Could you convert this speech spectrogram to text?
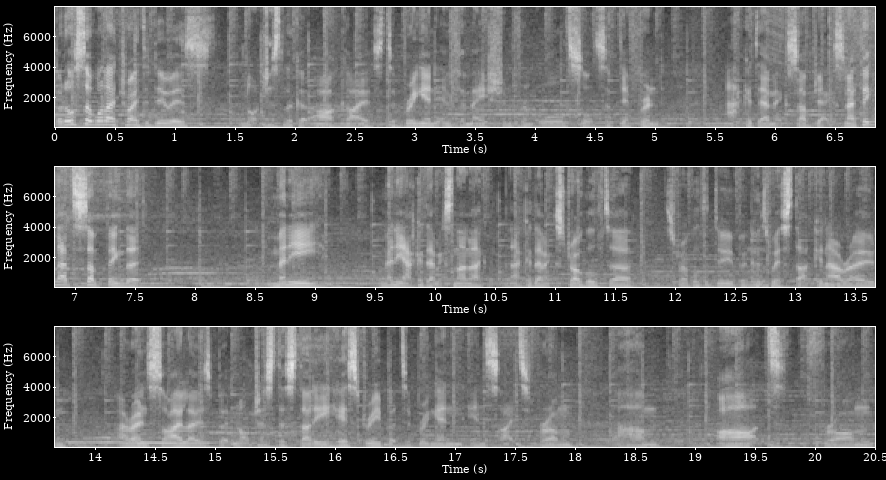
but also what I tried to do is not just look at archives to bring in information from all sorts of different academic subjects. And I think that's something that many many academics and non-academics struggle to struggle to do because we're stuck in our own our own silos but not just to study history but to bring in insights from um, art from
